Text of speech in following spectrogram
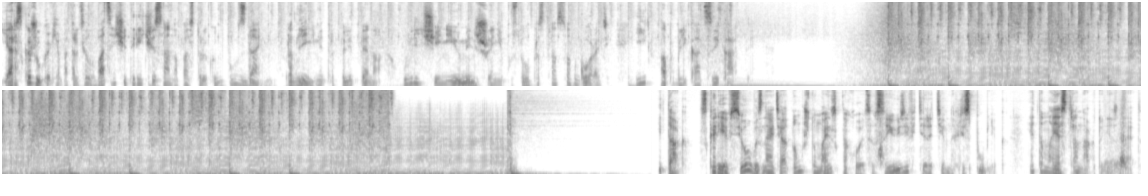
Я расскажу, как я потратил 24 часа на постройку двух зданий, продление метрополитена, увеличение и уменьшение пустого пространства в городе и о карты. Скорее всего вы знаете о том, что Майнск находится в Союзе Федеративных Республик. Это моя страна, кто не знает.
